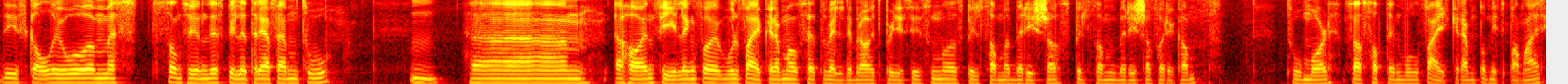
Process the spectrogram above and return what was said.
De skal jo mest sannsynlig spille 3-5-2. Mm. Uh, jeg har en feeling for Wolf Eikrem har sett veldig bra ut preseason og spilt sammen med Berisha. Spilt sammen med Berisha forrige kamp. To mål, så jeg har satt inn Wolf Eikrem på midtbanen her.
